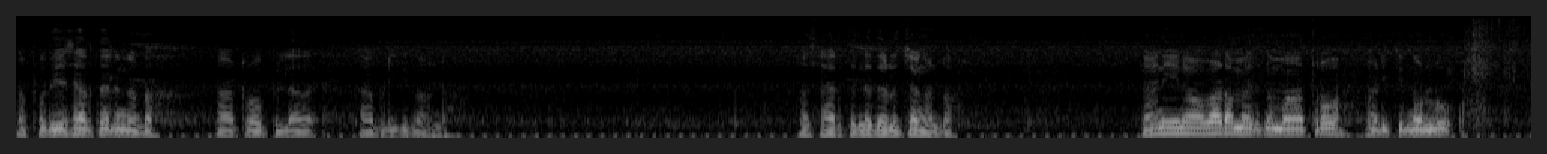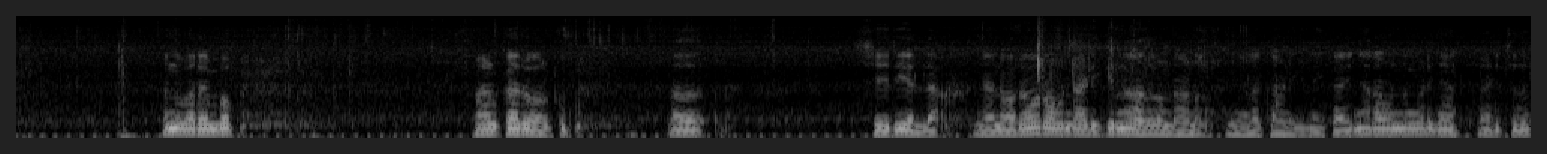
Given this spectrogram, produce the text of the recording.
ആ പുതിയ ശരത്തേലും കണ്ടോ? കാ ഡ്രോപ്പില്ലാതെ കാ പിടിക്കുന്നുണ്ടോ? ആ ശരത്തിന്റെ തെളിച്ചം കണ്ടോ? ഞാൻ ഈ നോവാടം മരുന്ന് മാത്രമേ അടിക്കുന്നുള്ളൂ എന്ന് പറയുമ്പം ആൾക്കാർ ഓർക്കും. അത് ശരിയല്ല. ഞാൻ ഓരോ റൗണ്ട് അടിക്കുന്നത് അതുകൊണ്ടാണ് നിങ്ങളെ കാണിക്കുന്നത്. കഴിഞ്ഞ റൗണ്ടും കൂടി ഞാൻ അടിച്ചത്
